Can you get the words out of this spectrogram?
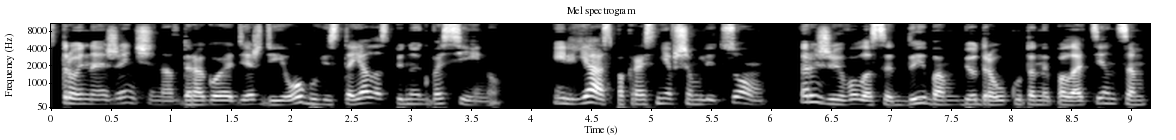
Стройная женщина в дорогой одежде и обуви стояла спиной к бассейну. Илья с покрасневшим лицом, рыжие волосы дыбом, бедра укутаны полотенцем.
